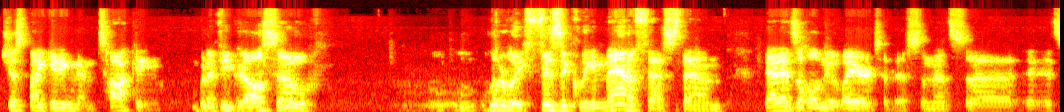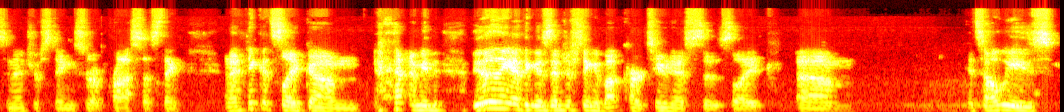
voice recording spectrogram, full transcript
just by getting them talking. But if you could also literally physically manifest them, that adds a whole new layer to this, and that's uh, it's an interesting sort of process thing. And I think it's like, um, I mean, the other thing I think is interesting about cartoonists is like, um, it's always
